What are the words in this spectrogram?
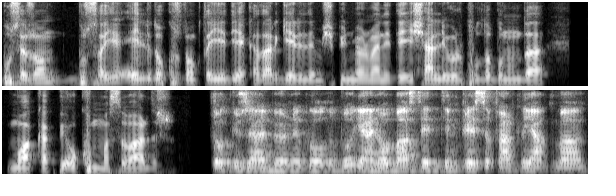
Bu sezon bu sayı 59.7'ye kadar gerilemiş. Bilmiyorum hani değişen Liverpool'da bunun da muhakkak bir okunması vardır. Çok güzel bir örnek oldu bu. Yani o bahsettiğim presi farklı yapma,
